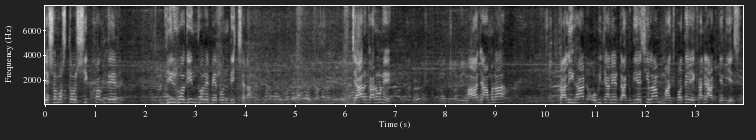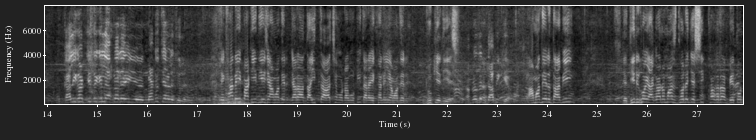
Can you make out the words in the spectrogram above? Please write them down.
যে সমস্ত শিক্ষকদের দীর্ঘদিন ধরে বেতন দিচ্ছে না। যার কারণে আজ আমরা কালীঘাট অভিযানের ডাক দিয়েছিলাম মাঝপথে এখানে আটকে দিয়েছে। কালীঘাট যেতে গেলে আপনারা এই নাটক চ্যানেলে চলে এখানেই পাঠিয়ে দিয়েছে আমাদের যারা দায়িত্ব আছে মোটামুটি তারা এখানেই আমাদের ঢুকিয়ে দিয়েছে। আপনাদের দাবি কি আমাদের দাবি যে দীর্ঘ এগারো মাস ধরে যে শিক্ষকরা বেতন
